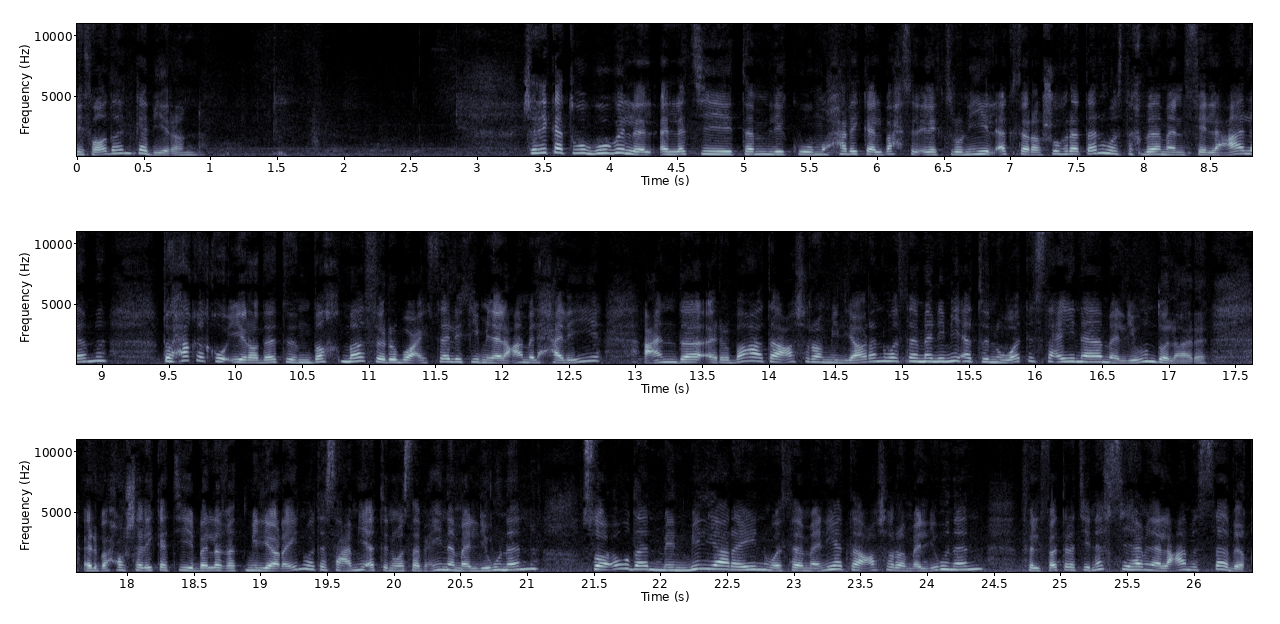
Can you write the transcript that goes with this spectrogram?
انخفاضا كبيرا. شركة جوجل التي تملك محرك البحث الإلكتروني الأكثر شهرة واستخداما في العالم تحقق إيرادات ضخمة في الربع الثالث من العام الحالي عند 14 مليارا و890 مليون دولار. أرباح الشركة بلغت مليارين و970 مليونا صعودا من مليارين و18 مليونا في الفترة نفسها من العام السابق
